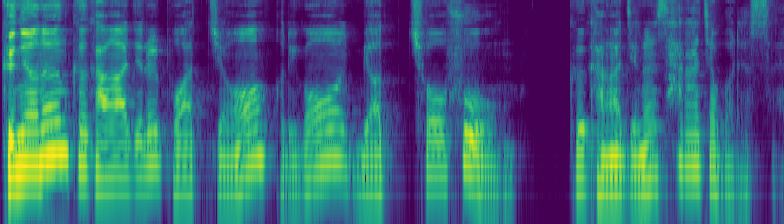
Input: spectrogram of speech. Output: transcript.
그녀는 그 강아지를 보았죠. 그리고 몇 초 후 그 강아지는 사라져 버렸어요.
